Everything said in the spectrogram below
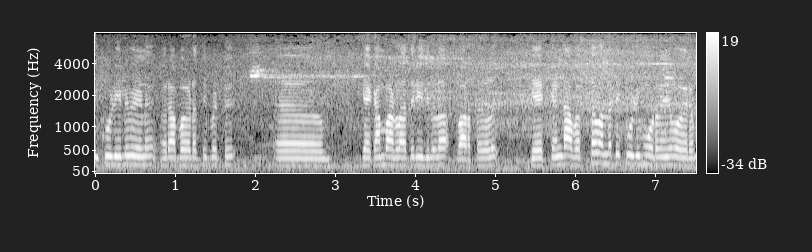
ഈ കുഴിയിൽ വീണ് ഒരു അപകടത്തിൽപ്പെട്ട് കേൾക്കാൻ പാടില്ലാത്ത രീതിയിലുള്ള വാർത്തകൾ കേൾക്കേണ്ട അവസ്ഥ വന്നിട്ട് കൂടി മൂടുന്നതിന് പകരം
